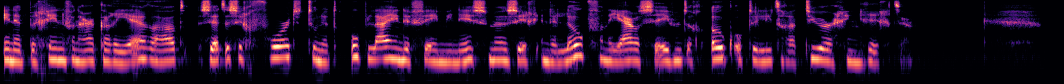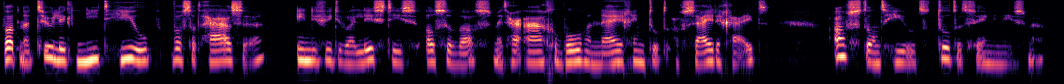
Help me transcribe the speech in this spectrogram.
in het begin van haar carrière had, zette zich voort toen het opleiende feminisme zich in de loop van de jaren zeventig ook op de literatuur ging richten. Wat natuurlijk niet hielp, was dat Haze, individualistisch als ze was met haar aangeboren neiging tot afzijdigheid, afstand hield tot het feminisme.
